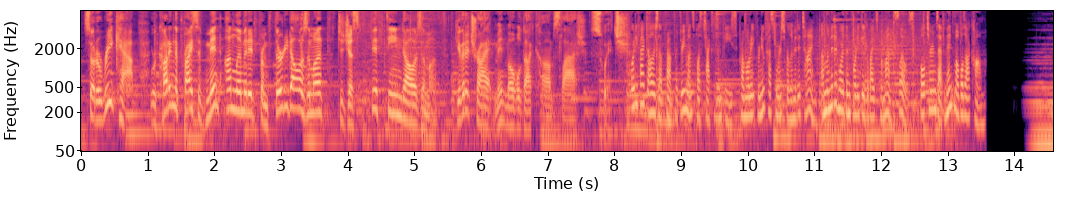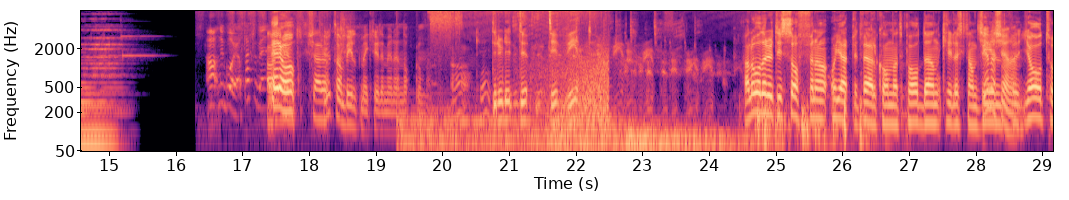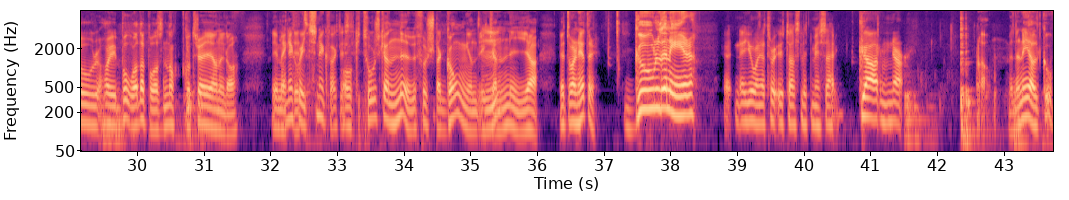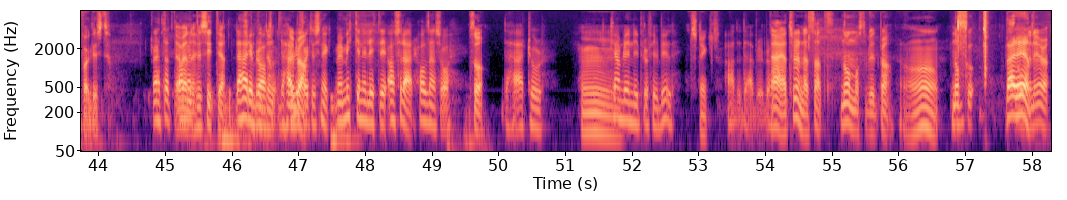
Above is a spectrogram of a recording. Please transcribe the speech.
F- So to recap, we're cutting the price of Mint Unlimited from $30 a month to just $15 a month. Give it a try at mintmobile.com slash switch. $45 upfront for three months plus taxes and fees. Promo rate for new customers for limited time. Unlimited more than 40 gigabytes per month. Slows. Full terms at mintmobile.com. Ja, nu går jag. Tack för mig. Hej då! Kan du ta en bild med Krille med en Nocco? Ah, du, du, du, du vet du. Hallå där ute i sofforna och hjärtligt välkomna till podden. Krille ska ta en Tjena, bild. tjena. För jag och Tor har ju båda på oss Nocco-tröjan idag. Det är Den är mäktigt. skitsnygg faktiskt. Och Tor ska nu första gången dricka Mm. nya. Vet du vad den heter? Golden Ear. Eh, Nej, Johan, jag tror det uttalas lite mer så här. Gardner. Ja, men den är jävligt god faktiskt. Vänta, Jag ja, vet men inte, hur sitter jag? det här är bra. Tor. Det Är här det blir bra? faktiskt snyggt. Men micken är lite, ja sådär, håll den så. Så. Det här Tor, Mm, kan bli en ny profilbild. Snyggt. Ja, det där blir bra. Nej, jag tror den där satt. Någon måste blivit bra. Ja. Nocco. Där är Den.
